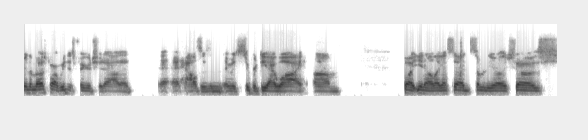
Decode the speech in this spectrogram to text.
for the most part, we just figured shit out at, at, houses and it was super DIY. Um, but, you know, like I said, some of the early shows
